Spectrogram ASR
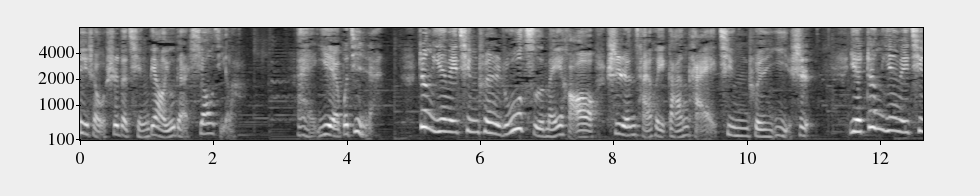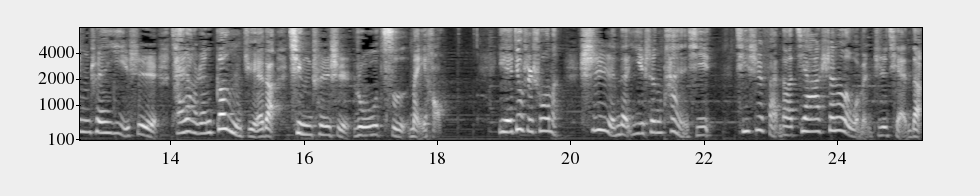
这首诗的情调有点消极了，哎，也不尽然。正因为青春如此美好，诗人才会感慨青春易逝；也正因为青春易逝，才让人更觉得青春是如此美好。也就是说呢，诗人的一声叹息，其实反倒加深了我们之前的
